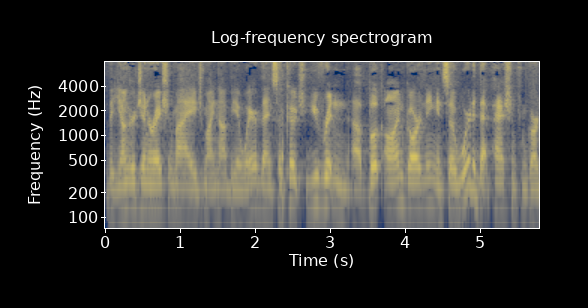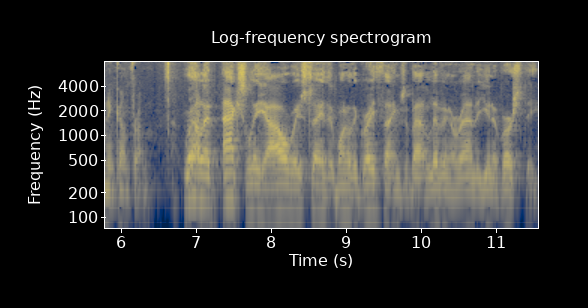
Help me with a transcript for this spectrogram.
the younger generation, my age, might not be aware of that. And so, Coach, you've written a book on gardening, and so where did that passion from gardening come from? Well, it, actually, I always say that one of the great things about living around a university,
